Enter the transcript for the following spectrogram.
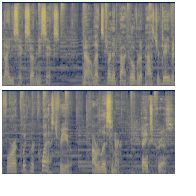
9676. Now let's turn it back over to Pastor David for a quick request for you, our listener. Thanks, Chris.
